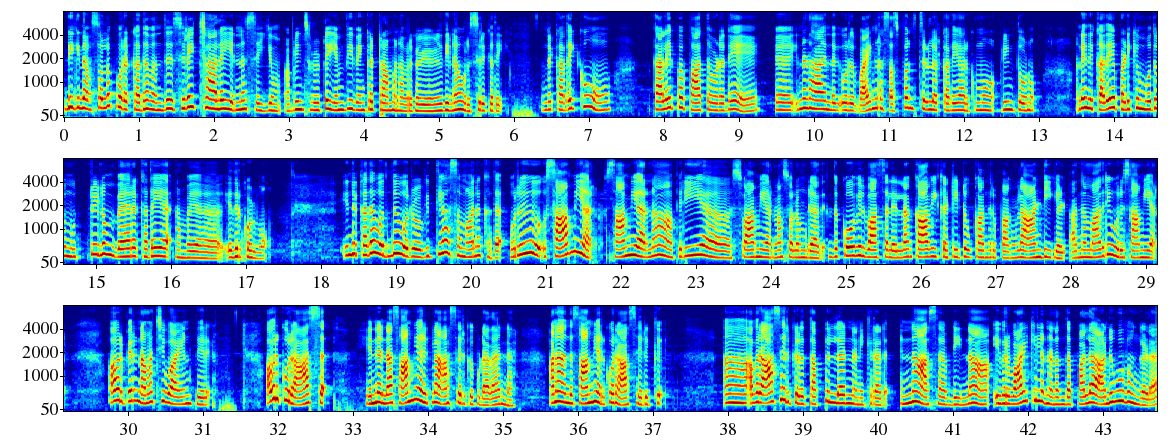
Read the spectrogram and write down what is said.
இன்றைக்கி நான் சொல்ல போகிற கதை வந்து சிறைச்சாலை என்ன செய்யும் அப்படின்னு சொல்லிட்டு எம்வி வெங்கட்ராமன் அவர்கள் எழுதின ஒரு சிறுகதை. இந்த கதைக்கும் தலைப்பை பார்த்த உடனே என்னடா இந்த ஒரு பயங்கர சஸ்பென்ஸ் த்ரில்லர் கதையாக இருக்குமோ அப்படின்னு தோணும். ஆனால் இந்த கதையை படிக்கும்போது முற்றிலும் வேறு கதையை நம்ம எதிர்கொள்வோம். இந்த கதை வந்து ஒரு வித்தியாசமான கதை. ஒரு சாமியார் சாமியார்னால் பெரிய சுவாமியார்லாம் சொல்ல முடியாது. இந்த கோவில் வாசல் எல்லாம் காவி கட்டிட்டு உட்காந்துருப்பாங்களா ஆண்டிகள் அந்த மாதிரி ஒரு சாமியார். அவர் பேர் நமச்சிவாயன் பேர். அவருக்கு ஒரு ஆசை. என்னென்னா சாமியாருக்கெலாம் ஆசை இருக்கக்கூடாதா என்ன? ஆனால் அந்த சாமியாருக்கு ஒரு ஆசை இருக்குது அவர் ஆசை இருக்கிறது தப்பு இல்லைன்னு நினைக்கிறாரு. என்ன ஆசை அப்படின்னா இவர் வாழ்க்கையில் நடந்த பல அனுபவங்களை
